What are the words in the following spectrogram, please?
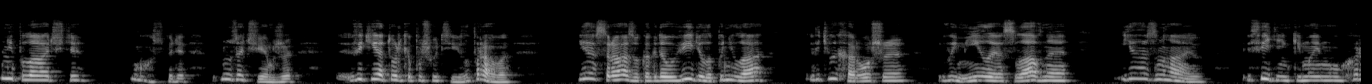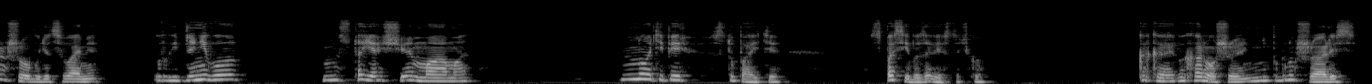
не плачьте. Господи, ну зачем же? Ведь я только пошутила, право. Я сразу, когда увидела, поняла. Ведь вы хорошая, вы милая, славная. Я знаю, Феденьке моему хорошо будет с вами. Вы для него настоящая мама. А теперь ступайте. Спасибо за весточку. Какая вы хорошая, не погнушались.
